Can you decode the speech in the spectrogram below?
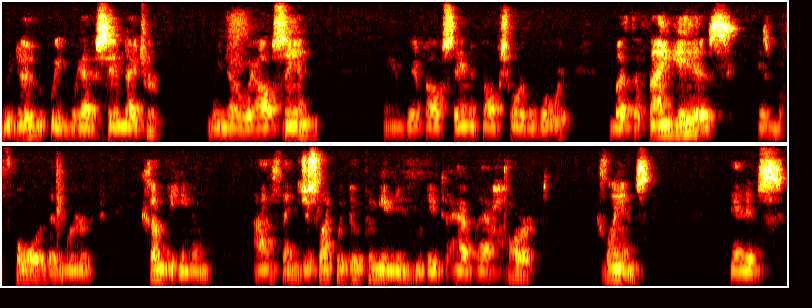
we do. We, we have a sin nature. We know we all sin, and we have all sinned and fall short of the glory. But the thing is, is before that we're come to Him, I think just like we do communion, we need to have that heart cleansed, and it's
